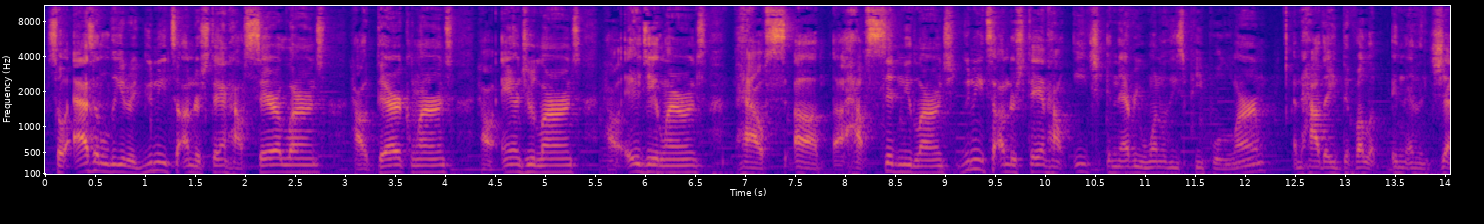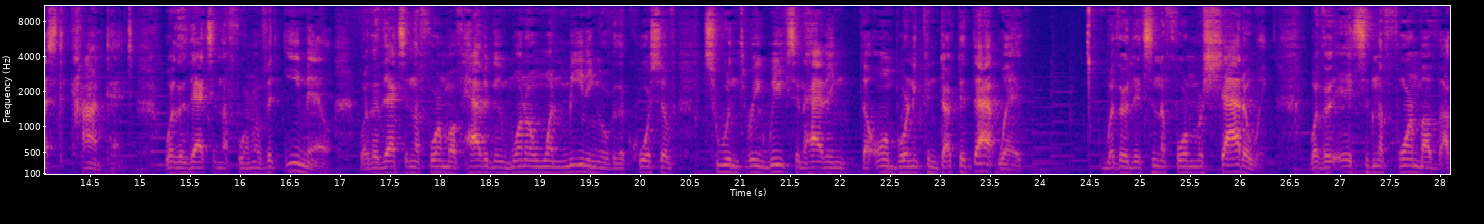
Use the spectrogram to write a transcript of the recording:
So, as a leader, you need to understand how Sarah learns, how Derek learns, how Andrew learns, how AJ learns, how uh, uh, how Sydney learns. You need to understand how each and every one of these people learn and how they develop and ingest content, whether that's in the form of an email, whether that's in the form of having a one on one meeting over the course of two and three weeks and having the onboarding conducted that way whether it's in the form of shadowing, whether it's in the form of a,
